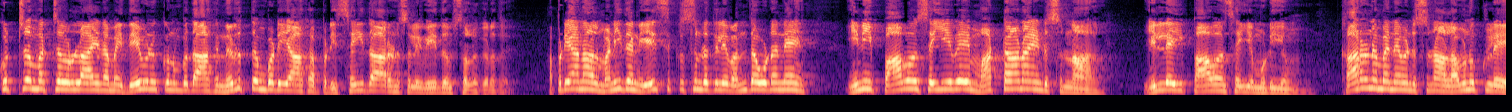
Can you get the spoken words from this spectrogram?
குற்றமற்றவர்களாய் நம்மை தேவனுக்கு முன்பதாக நிறுத்தும்படியாக அப்படி செய்தார்னு சொல்லி வேதம் சொல்லுகிறது. அப்படியானால் மனிதன் இயேசு கிறிஸ்துவத்திலே வந்தவுடனே இனி பாவம் செய்யவே மாட்டானா? என்று சொன்னால் இல்லை பாவம் செய்ய முடியும். காரணம் என்னவென்று சொன்னால் அவனுக்குள்ளே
